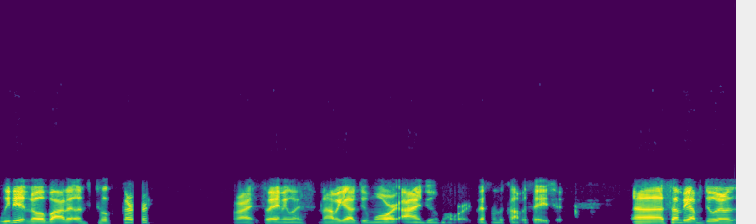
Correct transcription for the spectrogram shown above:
we didn't know about it until Thursday. Right. So, anyways, now we got to do more work. I ain't doing more work. That's another conversation. Uh, something I'm doing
